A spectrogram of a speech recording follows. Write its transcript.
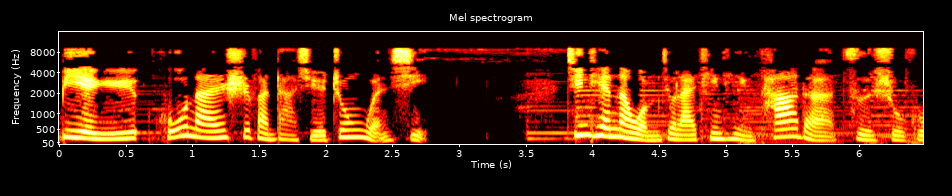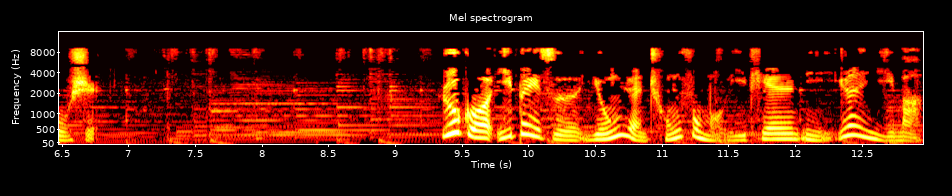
毕业于湖南师范大学中文系。今天呢，我们就来听听他的自述故事。如果一辈子永远重复某一天，你愿意吗？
